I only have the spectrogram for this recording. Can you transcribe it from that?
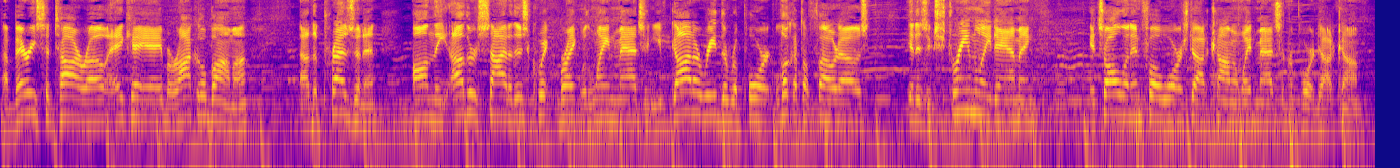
uh, Barry Soetoro, a.k.a. Barack Obama, uh, the president, on the other side of this quick break with Wayne Madsen. You've got to read the report, look at the photos. It is extremely damning. It's all at Infowars.com and WayneMadsenReport.com.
